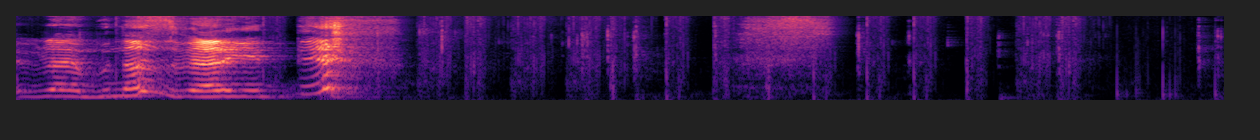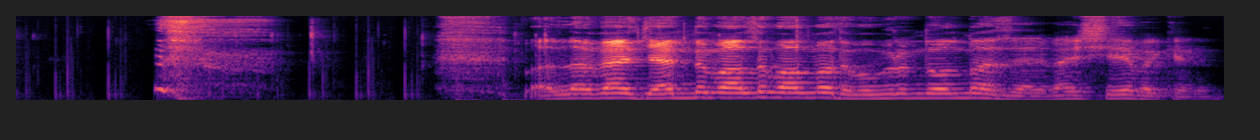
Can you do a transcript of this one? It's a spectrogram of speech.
İbrahim bu nasıl bir hareketti? Vallahi ben kendim aldım almadım umurumda olmaz yani ben şeye bakarım.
